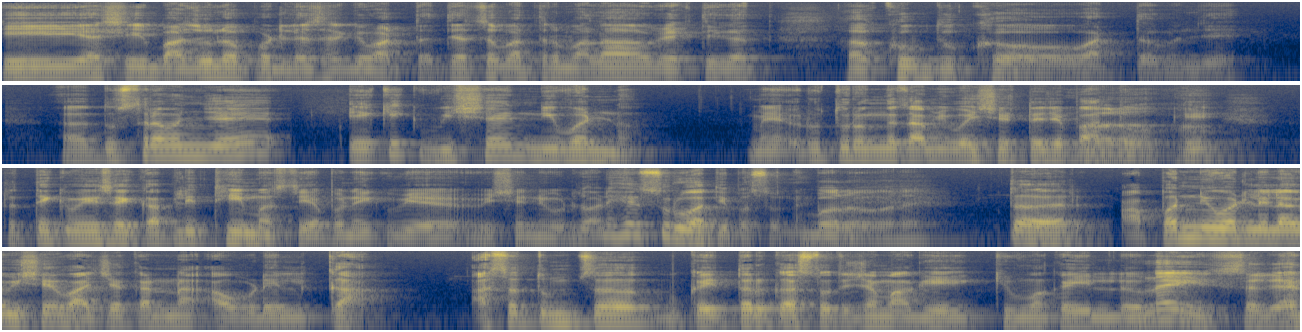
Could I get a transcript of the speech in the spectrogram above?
ही अशी बाजूला पडल्यासारखी वाटतं त्याचं मात्र मला व्यक्तिगत खूप दुःख वाटतं म्हणजे. दुसरं म्हणजे एक एक विषय निवडणं. म्हणजे ऋतुरंगचं आम्ही वैशिष्ट्य जे पाहतो की प्रत्येक वेळेस एक आपली थीम असते आपण एक विषय निवडतो आणि हे सुरुवातीपासून आहे. बरोबर आहे. तर आपण निवडलेला विषय वाचकांना आवडेल का? असं तुमचं काही तर्क असतो त्याच्यामागे किंवा काही नाही सगळ्यात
